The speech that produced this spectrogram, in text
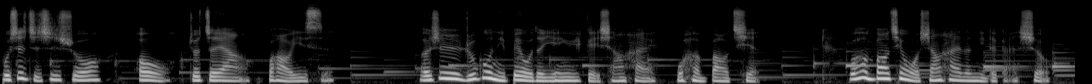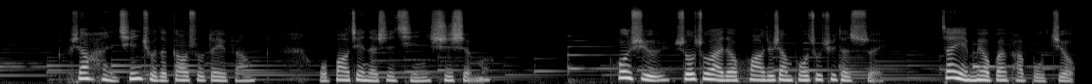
不是只是说哦就这样不好意思，而是如果你被我的言语给伤害，我很抱歉，我很抱歉我伤害了你的感受，需要很清楚的告诉对方我抱歉的事情是什么。或许说出来的话就像泼出去的水，再也没有办法补救。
